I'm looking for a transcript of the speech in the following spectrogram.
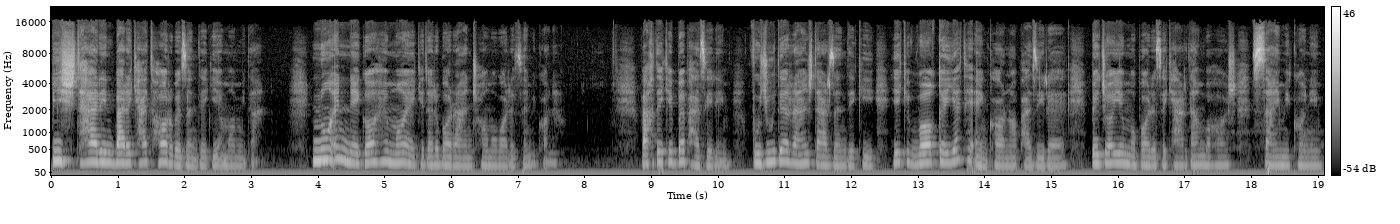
بیشترین برکت ها رو به زندگی ما میدن. نوع نگاه ماه که داره با رنج ها مبارزه می‌کنه. وقتی که بپذیریم وجود رنج در زندگی یک واقعیت انکار ناپذیره به جای مبارزه کردن باهاش سعی می‌کنیم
